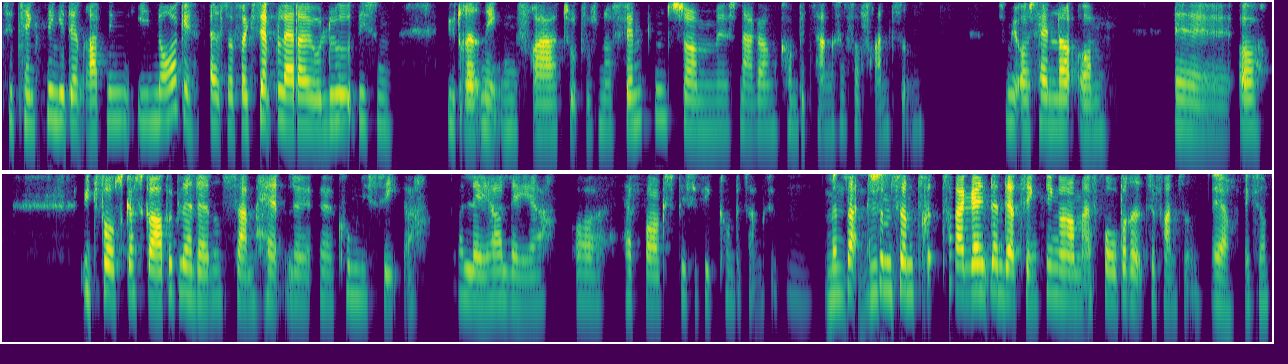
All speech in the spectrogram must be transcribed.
til tænkning i den retning i Norge. Altså for eksempel er der jo Ludvigsen udredningen fra 2015, som øh, snakker om kompetencer for fremtiden, som jo også handler om øh, at udforsker skabe blandt andet samhandle, øh, kommunicere og lære og lære og have fagspecifik kompetence. Mm. Men Så, du... som, som trækker ind den der tænkning om at forberede til fremtiden. Ja, ikke sant.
